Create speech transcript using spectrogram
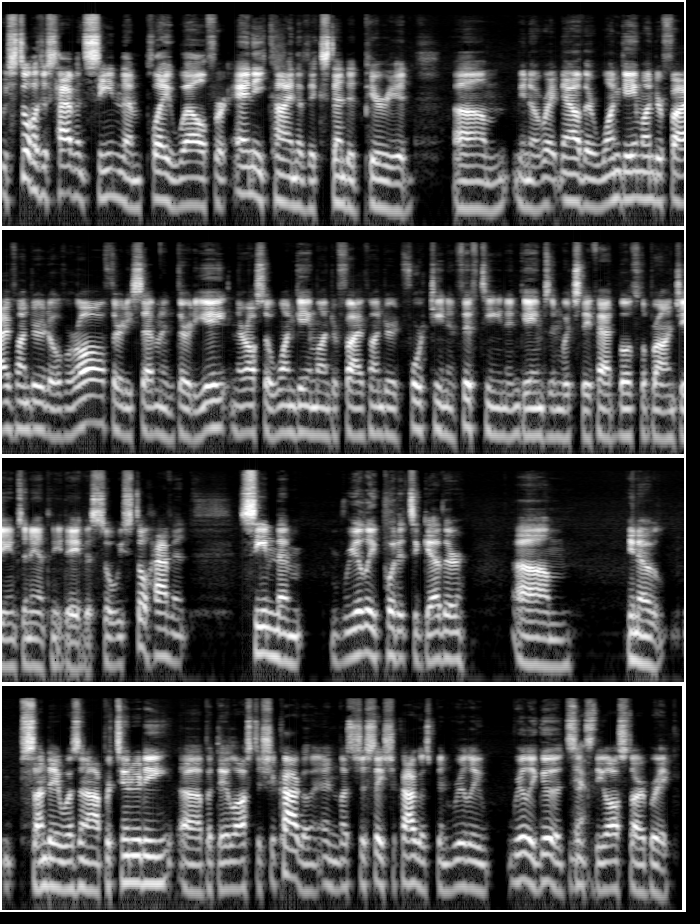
we still just haven't seen them play well for any kind of extended period. Um, you know, right now they're one game under 500 overall, 37 and 38, and they're also one game under 500, 14 and 15 in games in which they've had both LeBron James and Anthony Davis. So we still haven't seen them really put it together. Um, you know, Sunday was an opportunity, uh, but they lost to Chicago, and let's just say Chicago's been really, really good since yeah. the All Star break.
